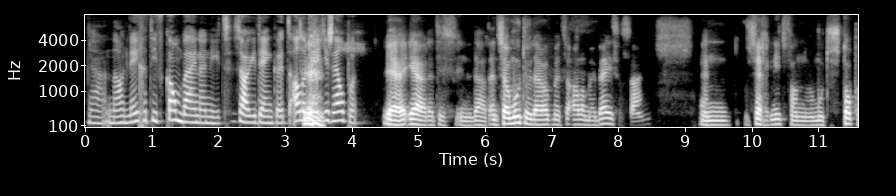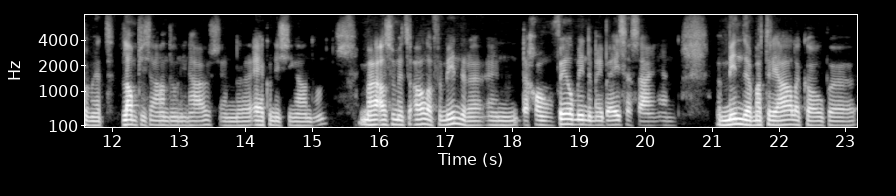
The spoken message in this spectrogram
Ja, nou, negatief kan bijna niet, zou je denken. Het alle beetjes helpen. Ja, ja, dat is inderdaad. En zo moeten we daar ook met z'n allen mee bezig zijn. En zeg ik niet van we moeten stoppen met lampjes aandoen in huis en uh, airconditioning aandoen. Maar als we met z'n allen verminderen en daar gewoon veel minder mee bezig zijn en minder materialen kopen,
